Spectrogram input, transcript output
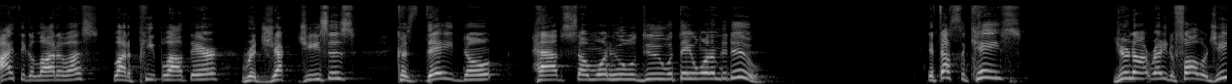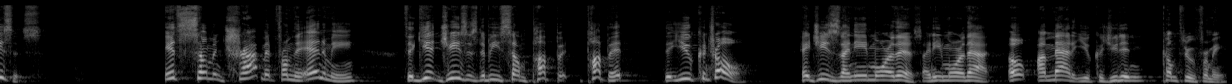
I think a lot of us, a lot of people out there reject Jesus because they don't have someone who will do what they want them to do. If that's the case, you're not ready to follow Jesus. It's some entrapment from the enemy to get Jesus to be some puppet, puppet that you control. Hey, Jesus, I need more of this. I need more of that. Oh, I'm mad at you because you didn't come through for me.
